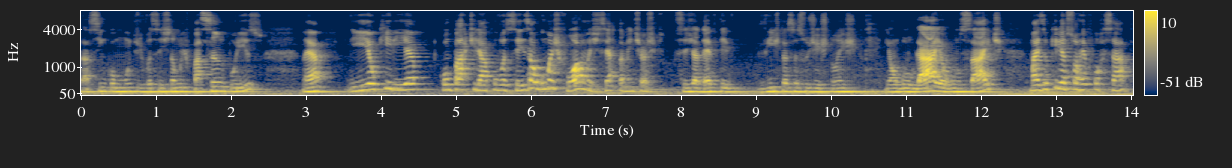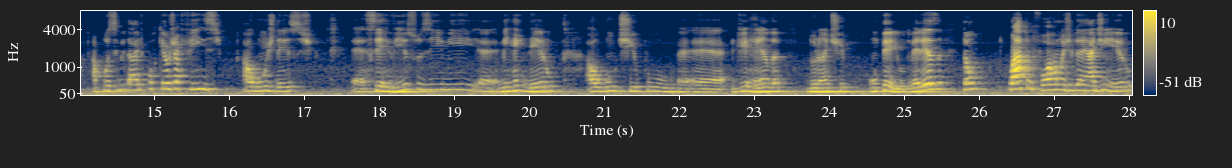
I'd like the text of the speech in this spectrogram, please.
assim como muitos de vocês estamos passando por isso, né? E eu queria compartilhar com vocês algumas formas, certamente eu acho que você já deve ter visto essas sugestões em algum lugar, em algum site, mas eu queria só reforçar a possibilidade porque eu já fiz alguns desses é, serviços e me, é, me renderam algum tipo é, de renda durante um período, beleza? Então, quatro formas de ganhar dinheiro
